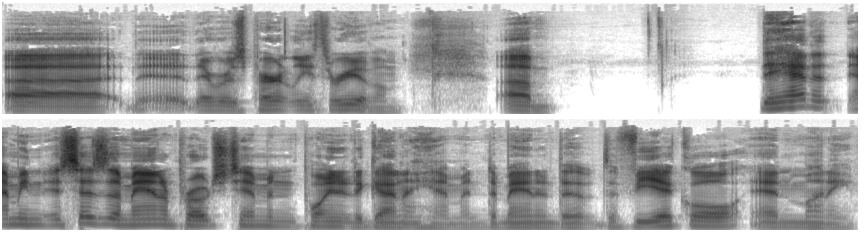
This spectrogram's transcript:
Uh, there was apparently three of them um, they had i mean it says a man approached him and pointed a gun at him and demanded the, the vehicle and money.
